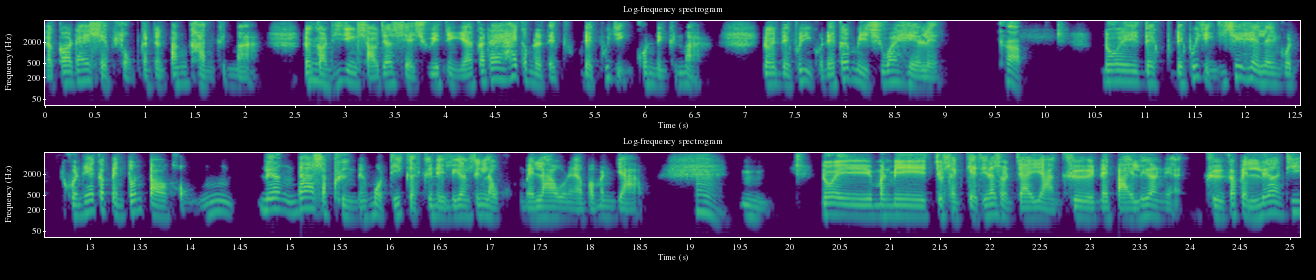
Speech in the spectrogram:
แล้วก็ได้เสพสมกันจนตั้งครรภ์ขึ้นมา โดยก่อนที่หญิงสาวจะเสียชีวิตอย่างเงี้ยก็ได้ให้กำเนิดเด็กเด็กผู้หญิงคนหนึ่งขึ้นมา โดยเด็กผู้หญิงคนเนี้ยก็มีชื่อว่าเฮเลน ครับ โดยเด็กเด็กผู้หญิงที่ชื่อเฮเลนคนคนเนี้ยก็เป็นต้นตอของเรื่องน่าสะพรึงทั้งหมดที่เกิดขึ้นในเรื่องซึ่งเราคงไม่เล่านะครับเพราะมันยาว อืมอืม โดยมันมีจุดสังเกตที่น่าสนใจอย่างคือในปลายเรื่องเนี่ย คือก็เป็นเรื่องที่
